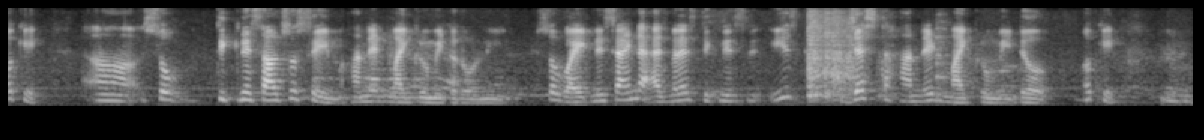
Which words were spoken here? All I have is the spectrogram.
Okay uh, so thickness also same 100 micrometer only. So wideness and as well as thickness is just 100 micrometer. Okay mm.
